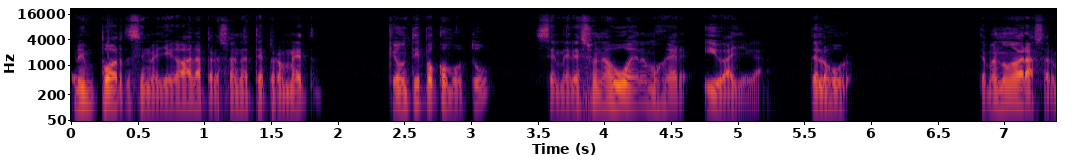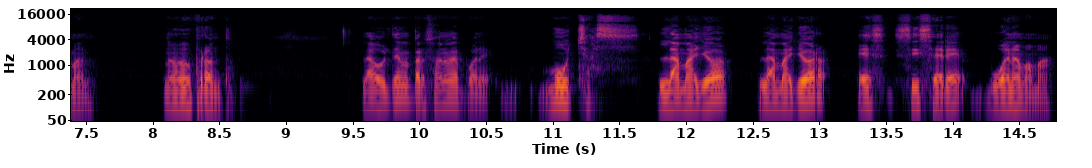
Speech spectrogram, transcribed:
No importa si no ha llegado la persona, te prometo que un tipo como tú se merece una buena mujer y va a llegar. Te lo juro. Te mando un abrazo, hermano. Nos vemos pronto. La última persona me pone muchas. La mayor, la mayor es si seré buena mamá.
